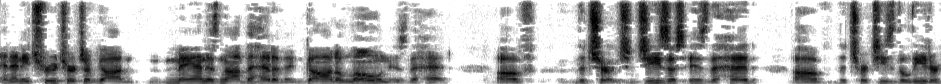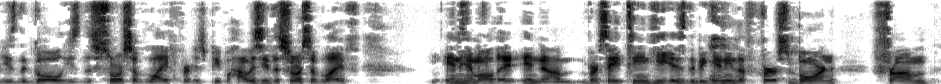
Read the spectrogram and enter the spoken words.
In any true church of God, man is not the head of it. God alone is the head of the church. Jesus is the head of the church. He's the leader. He's the goal. He's the source of life for his people. How is he the source of life? In him, all the, in um, verse 18, he is the beginning, the firstborn from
